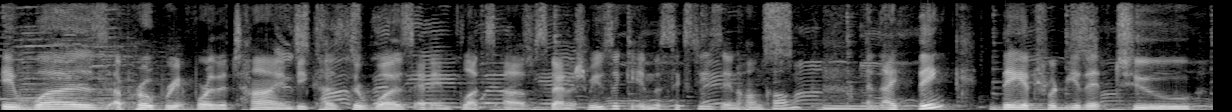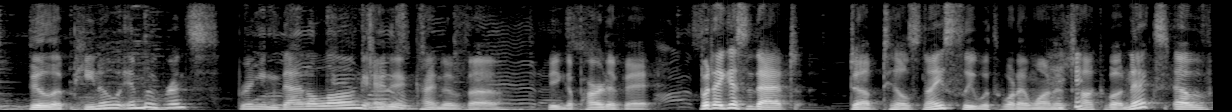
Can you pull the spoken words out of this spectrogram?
It was appropriate for the time because there was an influx of Spanish music in the 60s in Hong Kong. And I think they attribute it to Filipino immigrants bringing that along and it kind of uh, being a part of it. But I guess that dovetails nicely with what I want to talk about next of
